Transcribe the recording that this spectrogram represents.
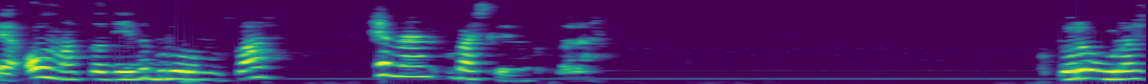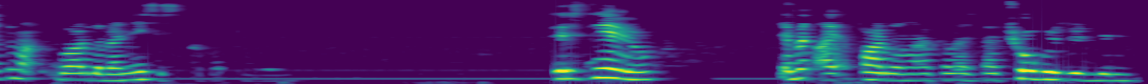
Ve olmazsa diye de Bro'muz var. Hemen başlayalım kutulara. Kutulara uğraştım bu arada ben niye sesi kapattım? Ses niye yok? Ay, pardon arkadaşlar çok özür dilerim.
